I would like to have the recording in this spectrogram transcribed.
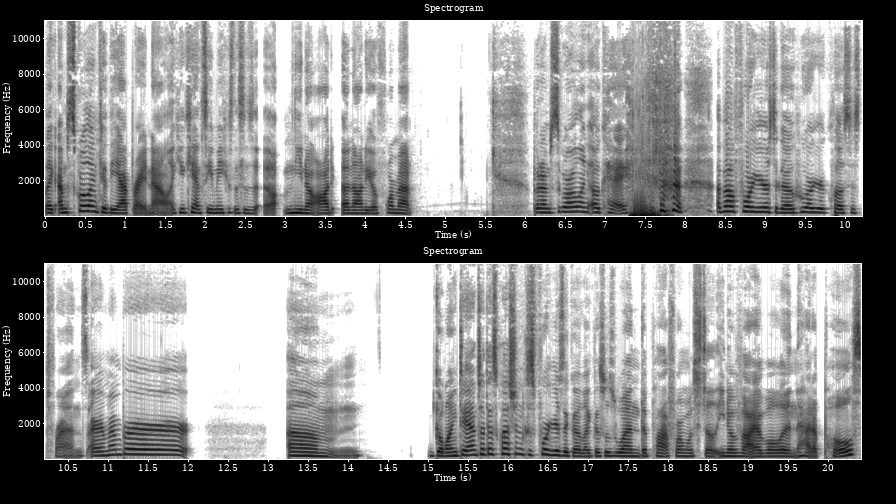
Like I'm scrolling through the app right now. Like you can't see me because this is uh, you know aud- an audio format but I'm scrolling. Okay. About four years ago, who are your closest friends? I remember um going to answer this question because four years ago, like this was when the platform was still, you know, viable and had a pulse.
